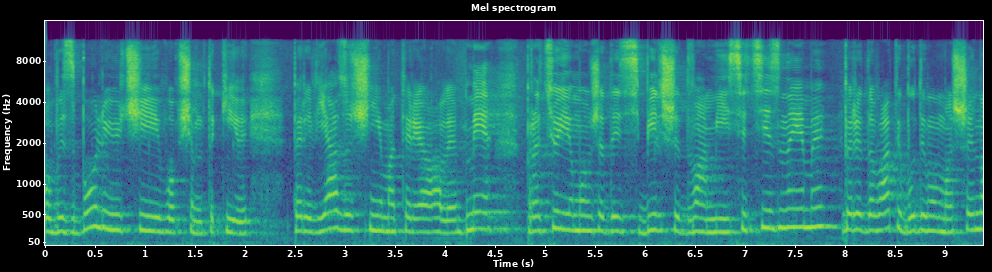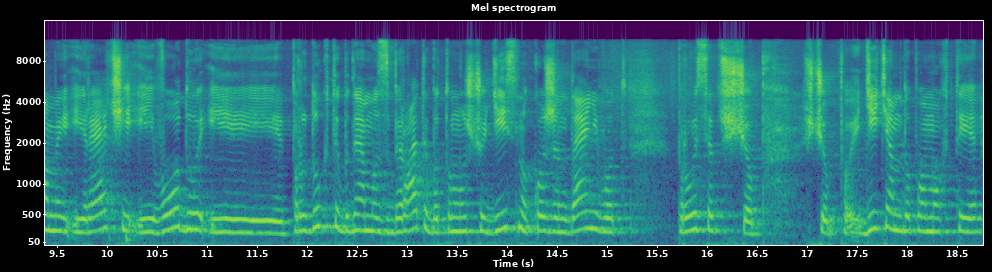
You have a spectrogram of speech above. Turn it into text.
обезболюючі, в общем, такі перев'язочні матеріали. Ми працюємо вже десь більше два місяці з ними. Передавати будемо машинами і речі, і воду, і продукти будемо збирати, бо тому що дійсно кожен день от просять, щоб, щоб дітям допомогти,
